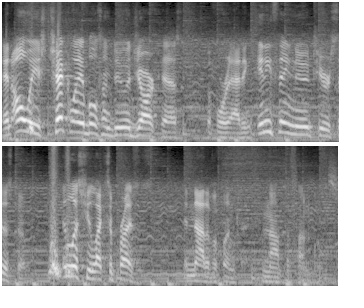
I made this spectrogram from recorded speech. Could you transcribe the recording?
And always check labels and do a jar test before adding anything new to your system, unless you like surprises and not of a fun kind. Not the fun ones.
